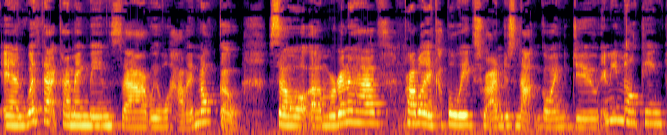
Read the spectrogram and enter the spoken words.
And with that coming means that we will have a milk goat. So um, we're gonna have probably a couple weeks where I'm just not going to do any milking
